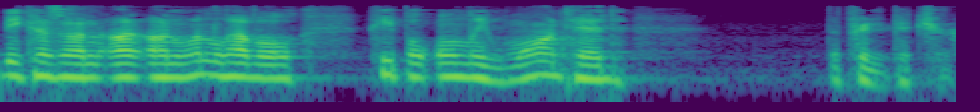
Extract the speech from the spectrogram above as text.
because, on, on, on one level, people only wanted the pretty picture.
